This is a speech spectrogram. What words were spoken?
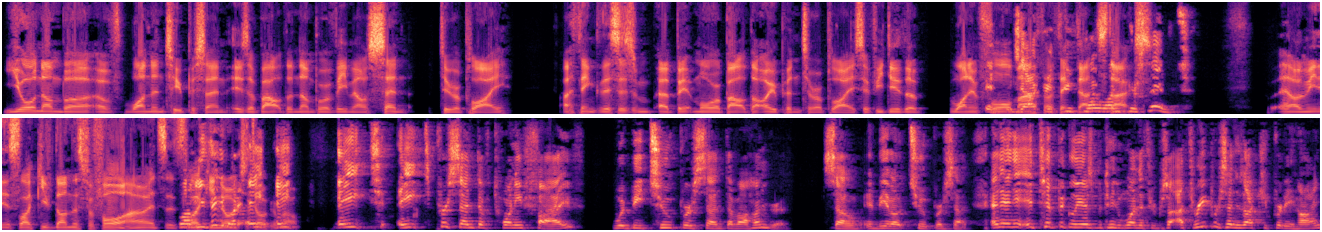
your number of one and two percent is about the number of emails sent to reply. I think this is a bit more about the open to reply. So if you do the one in four exactly math, I think that stacks. I mean, it's like you've done this before, huh? It's it's well, like you, you know what you're talking eight, about. Eight eight percent of twenty five would be two percent of hundred. So it'd be about two percent, and then it, typically is between one to three percent. Three percent is actually pretty high.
